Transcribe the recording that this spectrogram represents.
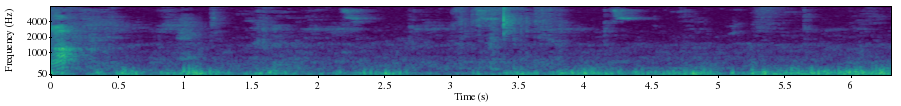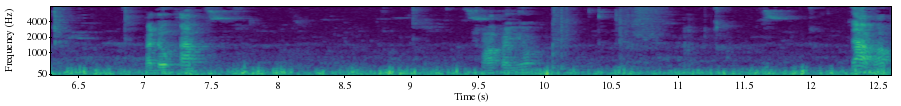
เนาะปลาดุกครับขอประยุกต์ได้ครับ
